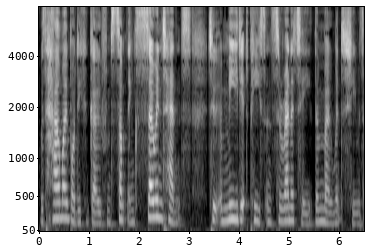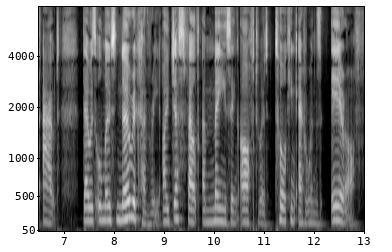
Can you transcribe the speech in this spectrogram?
was how my body could go from something so intense to immediate peace and serenity the moment she was out. There was almost no recovery. I just felt amazing afterward, talking everyone's ear off.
